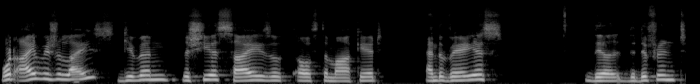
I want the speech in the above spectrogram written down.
what I visualize, given the sheer size of, of the market and the various the the different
